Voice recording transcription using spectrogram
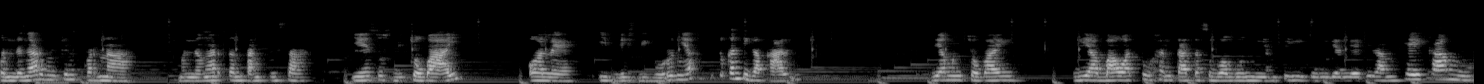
pendengar mungkin pernah mendengar tentang kisah Yesus dicobai oleh iblis di gurun ya, itu kan tiga kali. Dia mencobai, dia bawa Tuhan ke atas sebuah gunung yang tinggi, kemudian dia bilang, hei kamu,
